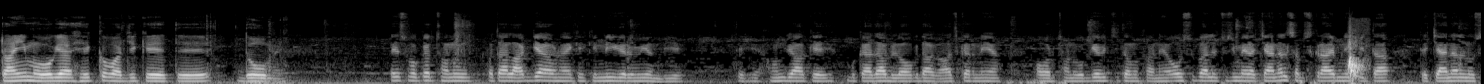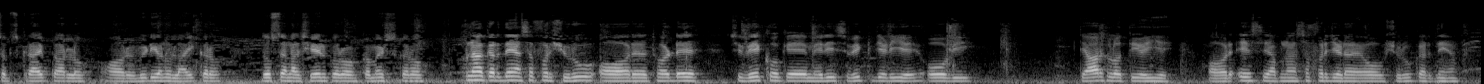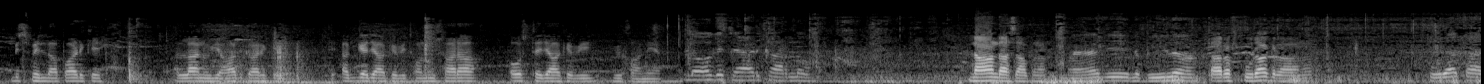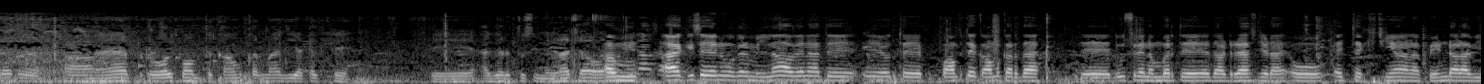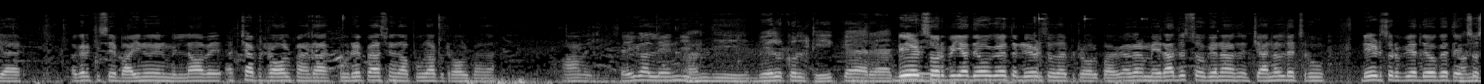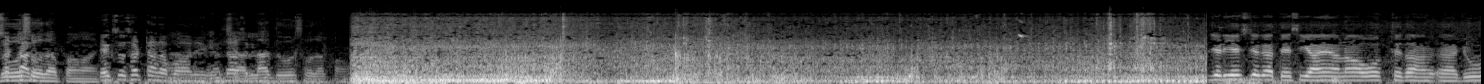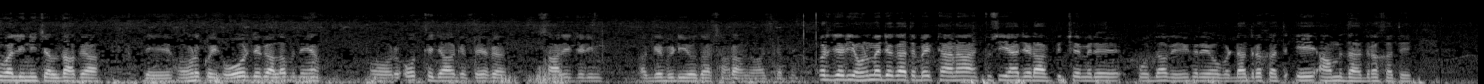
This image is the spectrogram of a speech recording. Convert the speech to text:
ਟਾਈਮ ਹੋ ਗਿਆ 1 ਵਜ ਕੇ ਤੇ 2 ਮਿੰਟ। ਇਸ ਵਕਤ ਤੁਹਾਨੂੰ ਪਤਾ ਲੱਗ ਗਿਆ ਹੋਣਾ ਕਿ ਕਿੰਨੀ ਗਰਮੀ ਹੁੰਦੀ ਹੈ। ਤੇ ਹੁਣ ਜਾ ਕੇ ਬਕਾਇਦਾ ਬਲੌਗ ਦਾ ਆਗਾਜ਼ ਕਰਨੇ ਆ ਔਰ ਤੁਹਾਨੂੰ ਅੱਗੇ ਵੀ ਤੁਹਾਨੂੰ ਖਾਣੇ ਆ। ਉਸ ਤੋਂ ਪਹਿਲੇ ਤੁਸੀਂ ਮੇਰਾ ਚੈਨਲ ਸਬਸਕ੍ਰਾਈਬ ਨਹੀਂ ਕੀਤਾ ਤੇ ਚੈਨਲ ਨੂੰ ਸਬਸਕ੍ਰਾਈਬ ਕਰ ਲਓ ਔਰ ਵੀਡੀਓ ਨੂੰ ਲਾਈਕ ਕਰੋ, ਦੋਸਤਾਂ ਨਾਲ ਸ਼ੇਅਰ ਕਰੋ ਕਮੈਂਟਸ ਕਰੋ। ਆਪਣਾ ਕਰਦੇ ਆ ਸਫ਼ਰ ਸ਼ੁਰੂ ਔਰ ਤੁਹਾਡੇ ਤੁਸੀਂ ਵੇਖੋ ਕਿ ਮੇਰੀ ਸਵਿਕ ਜਿਹੜੀ ਹੈ ਉਹ ਵੀ ਤਿਆਰ ਖਲੋਤੀ ਹੋਈ ਹੈ ਔਰ ਇਸ ਆਪਣਾ ਸਫ਼ਰ ਜਿਹੜਾ ਹੈ, ਉਹ ਸ਼ੁਰੂ ਕਰਦੇ ਆ। ਬਿਸਮਿਲ੍ਲਾ ਪੜ੍ਹ ਕੇ ਅੱਲਾ ਨੂੰ ਯਾਦ ਕਰਕੇ ਤੇ ਅੱਗੇ ਜਾ ਕੇ ਵੀ ਤੁਹਾਨੂੰ ਸਾਰਾ ਉਸ ਤੇ ਜਾ ਕੇ ਵੀ ਵਿਖਾਣੇ ਆ। ਲੋਗ ਐਡ ਕਰ ਲਓ। ਨਾਂ ਦੱਸ ਆਪਣਾ। ਮੈਂ ਜੀ ਨਬੀਲ। ਤਾਰਫ ਪੂਰਾ ਕਰਾ ਨਾ ਪੂਰਾ ਤਾਰਫ। ਹਾਂ। ਮੈਂ ਪੈਟਰੋਲ ਪੰਪ ਤੇ ਕੰਮ ਕਰਨਾ ਜੀ ਅਟਕ ਤੇ। ਤੇ ਅਗਰ ਤੁਸੀਂ ਮਿਲਣਾ ਚਾਹੋ ਆ ਕਿਸੇ ਨੂੰ ਅਗਰ ਮਿਲਣਾ ਹੋਵੇ ਨਾ ਤੇ ਇਹ ਉੱਥੇ ਪੰਪ ਤੇ ਕੰਮ ਕਰਦਾ ਹੈ। ਤੇ ਦੂਸਰੇ ਨੰਬਰ ਤੇ ਇਹਦਾ ਐਡਰੈਸ ਜਿਹੜਾ ਹੈ ਉਹ ਇੱਥੇ ਖਿਚੀਆਂ ਵਾਲਾ ਪਿੰਡ ਵਾਲਾ ਵੀ ਹੈ। ਅਗਰ ਕਿਸੇ ਭਾਈ ਨੂੰ ਇਹਨੂੰ ਮਿਲਣਾ ਹੋਵੇ ਅੱਛਾ ਪੈਟਰੋਲ ਪੈਂਦਾ ਪੂਰੇ ਪੈਸੇ ਦਾ ਪੂਰਾ ਪੈਟਰੋਲ ਪੈਂਦਾ ਹੈ। ਭਾਈ ਸਹੀ ਗੱਲ ਹੈ ਜੀ। ਹਾਂਜੀ ਬਿਲਕੁਲ ਠੀਕ ਕਹਿ ਰਿਹਾ 150 ਰੁਪਇਆ ਦਿਓਗੇ ਤੇ 150 ਦਾ ਪੈਟਰੋਲ ਪਾਓਗੇ। ਅਗਰ ਮੇਰਾ ਦੱਸੋਗੇ ਨਾ ਚੈਨਲ ਦੇ ਥਰੂ 150 ਰੁਪਇਆ ਦਿਓਗੇ ਤੇ 160 200 ਦਾ ਪਾਵਾਂਗੇ। 160 ਦਾ ਪਾ ਦੇਗਾ ਇਨਸ਼ਾਅੱਲਾ 200 ਦਾ ਪਾਵਾਂਗੇ। ਜਿਹੜੀ ਇਸ ਜਗ੍ਹਾ ਤੇ ਅਸੀਂ ਆਏ ਆ ਨਾ ਉਹ ਉੱਥੇ ਤਾਂ ਜੂ ਵਾਲੀ ਨਹੀਂ ਚੱਲਦਾ ਪਿਆ। ਤੇ ਹੁਣ ਕੋਈ ਹੋਰ ਜਗ੍ਹਾ ਲੱਭਦੇ ਆ। ਔਰ ਉੱਥੇ ਜਾ ਕੇ ਫਿਰ ਸਾਰੀ ਜਿਹੜੀ ਅੱਗੇ ਵੀਡੀਓ ਦਾ ਸਾਰਾ ਆਗਾਜ਼ ਕਰਦੇ ਪਰ ਜਿਹੜੀ ਹੁਣ ਮੈਂ ਜਗ੍ਹਾ ਤੇ ਬੈਠਾ ਨਾ, ਤੁਸੀਂ ਇਹ ਜਿਹੜਾ ਪਿੱਛੇ ਮੇਰੇ ਪੌਦਾ ਵੇਖ ਰਹੇ ਹੋ, ਵੱਡਾ ਦਰਖਤ, ਇਹ ਅੰਬ ਦਾ ਦਰਖਤ ਹੈ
